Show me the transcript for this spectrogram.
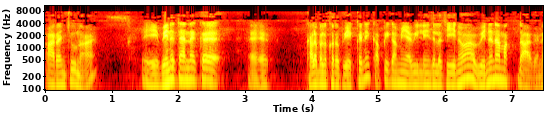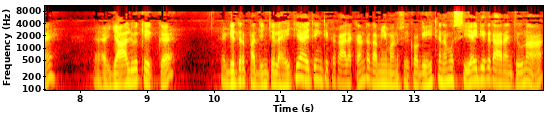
ආරංචි වුණා. ඒ වෙන තැනක කලබල කරපු එක්කෙනෙක් අපි ගමේ ඇවිල්ලා ඉඳලා තියෙනවා වෙන නමක් දාගෙන යාළුවෙක් එක්ක ගෙදර පදිංචිලා හිටියා. ඉතින් ටික කාලයක් යනකොට ගමේ මිනිස්සෙක් වගේ හිටියා. නමුත් CID එකට ආරංචි වුණා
